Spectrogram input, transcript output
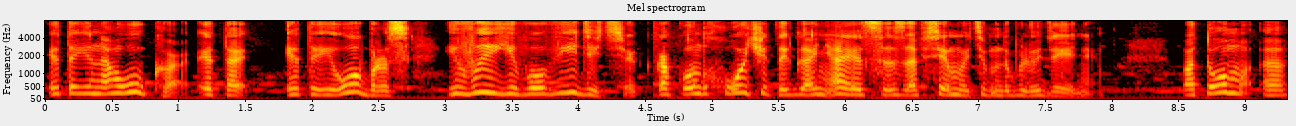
это и наука, это, это и образ, и вы его видите, как он хочет и гоняется за всем этим наблюдением. Потом э,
